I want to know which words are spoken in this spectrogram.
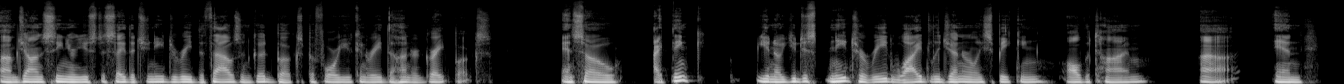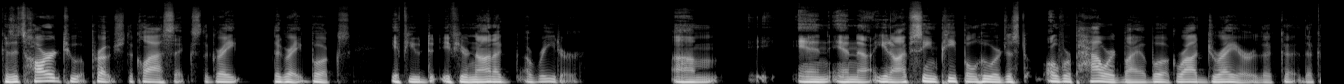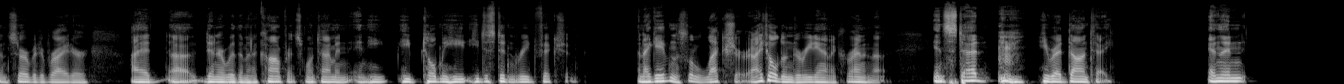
um, John Senior used to say that you need to read the thousand good books before you can read the hundred great books. And so I think you know you just need to read widely, generally speaking, all the time, uh, and because it's hard to approach the classics, the great the great books, if you if you're not a, a reader. Um, and and uh, you know I've seen people who are just overpowered by a book. Rod Dreher, the the conservative writer, I had uh, dinner with him at a conference one time, and, and he he told me he he just didn't read fiction, and I gave him this little lecture, and I told him to read Anna Karenina. Instead, he read Dante, and then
